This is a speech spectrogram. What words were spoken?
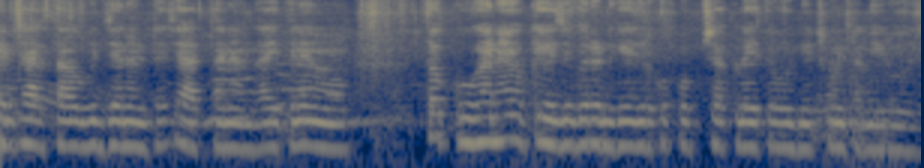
ఏం చేస్తావు బుజ్జానంటే చేస్తానండి అయితే నేను తక్కువగానే ఒక కేజీకి రెండు కేజీలకు పప్పు చెక్కలు అయితే వండించుకుంటాను ఈరోజు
